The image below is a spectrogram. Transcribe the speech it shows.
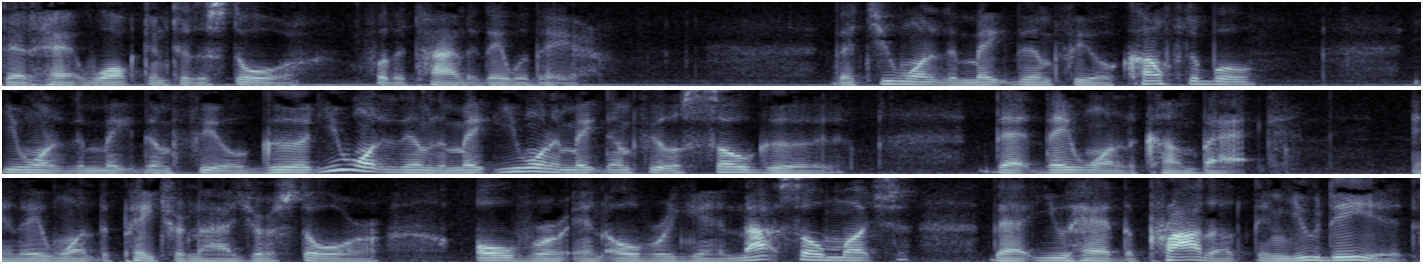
that had walked into the store for the time that they were there. That you wanted to make them feel comfortable, you wanted to make them feel good. You wanted them to make you want to make them feel so good that they wanted to come back and they wanted to patronize your store over and over again. Not so much that you had the product and you did,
